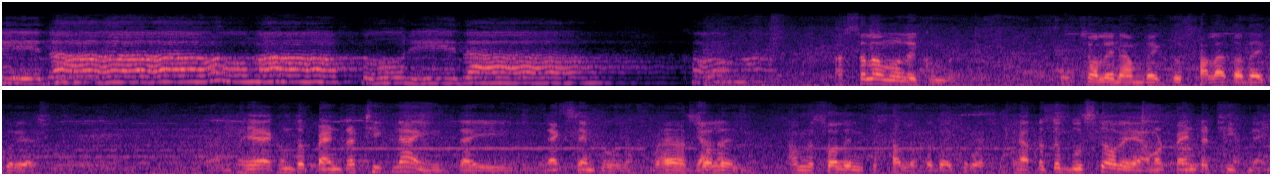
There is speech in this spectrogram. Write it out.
করে দাও মাফ করে দাও। আসসালামু আলাইকুম চলেন আমরা একটু সালাত আদায় করে আসি। ভাইয়া এখন তো প্যান্টটা ঠিক নাই তাই নেক্সট টাইম করব ভাইয়া চলেন আমরা চলেন একটু সালাত আদায় করে আসি। আপনার তো বুঝতে হবে আমার প্যান্টটা ঠিক নাই।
